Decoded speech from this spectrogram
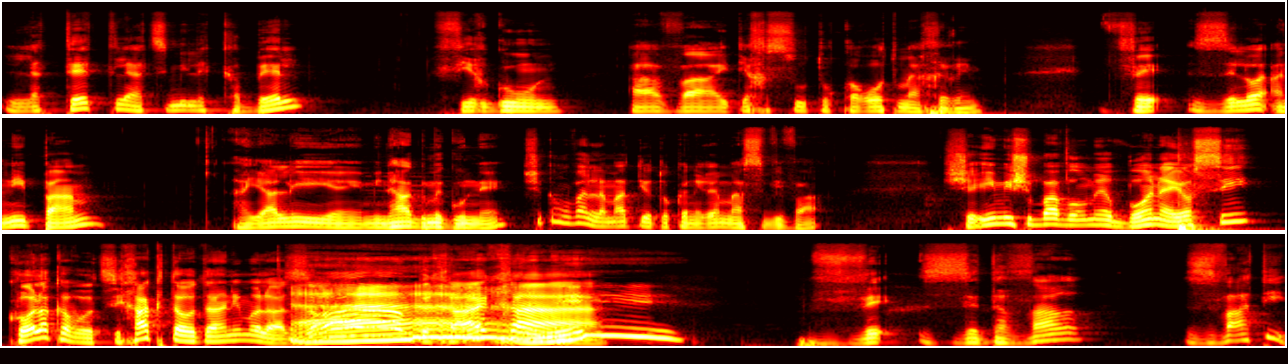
לתת לעצמי לקבל פרגון, אהבה, התייחסות, הוקרות מאחרים. וזה לא, אני פעם, היה לי אה, מנהג מגונה, שכמובן למדתי אותו כנראה מהסביבה, שאם מישהו בא ואומר, בואנה יוסי, כל הכבוד, שיחקת אותה, אני אומר לו, עזוב, אה, בחייך. וזה דבר זוועתי,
